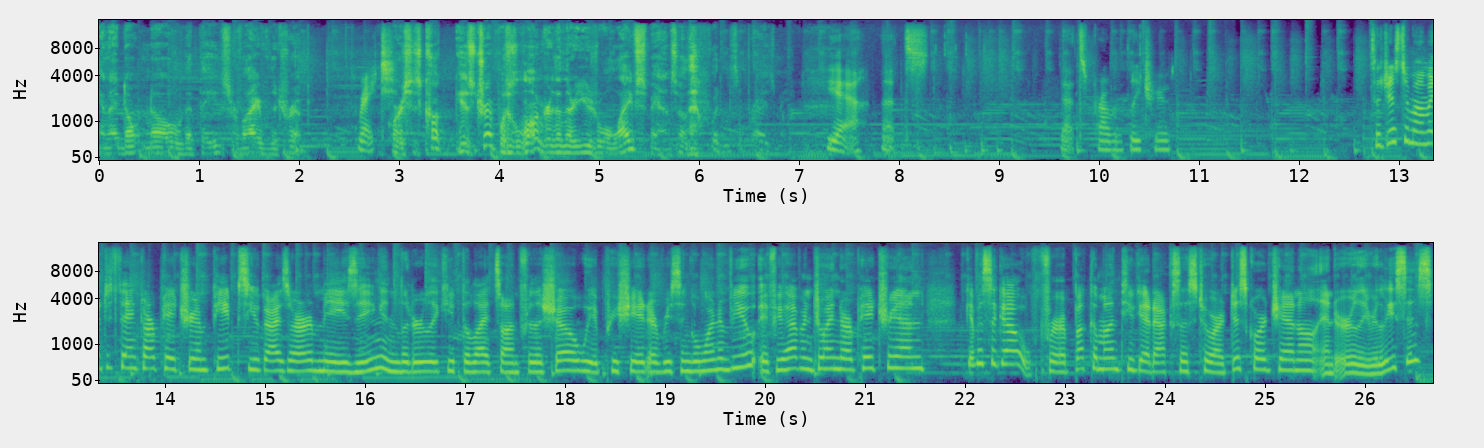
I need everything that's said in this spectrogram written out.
and I don't know that they survived the trip. Right. Of course, his cook his trip was longer than their usual lifespan, so that wouldn't surprise me. Yeah, that's that's probably true. So just a moment to thank our Patreon peeps. You guys are amazing and literally keep the lights on for the show. We appreciate every single one of you. If you haven't joined our Patreon, give us a go. For a buck a month, you get access to our Discord channel and early releases.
